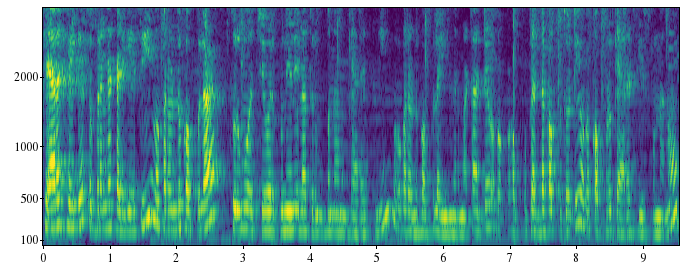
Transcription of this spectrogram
క్యారెట్లు అయితే శుభ్రంగా కడిగేసి ఒక రెండు కప్పుల తురుము వచ్చే వరకు నేను ఇలా తురుముకున్నాను క్యారెట్ని. ఒక రెండు కప్పులు అయ్యిందనమాట అంటే ఒక కప్పు పెద్ద కప్పుతోటి ఒక కప్పుడు క్యారెట్ తీసుకున్నాను.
